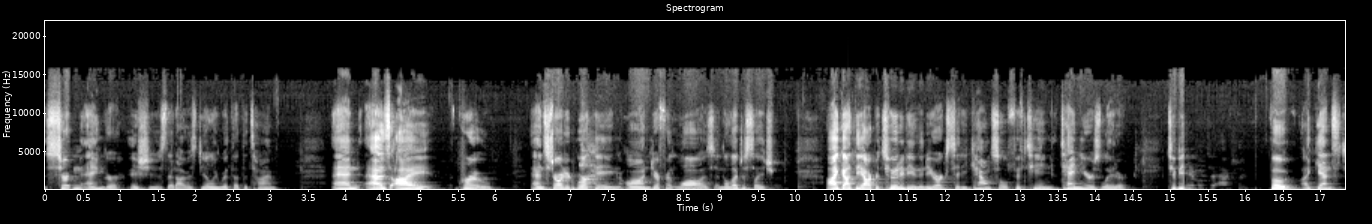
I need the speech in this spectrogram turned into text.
certain anger issues that I was dealing with at the time. And as I grew and started working on different laws in the legislature, I got the opportunity in the New York City Council 15, 10 years later to be able vote against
